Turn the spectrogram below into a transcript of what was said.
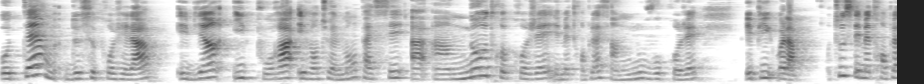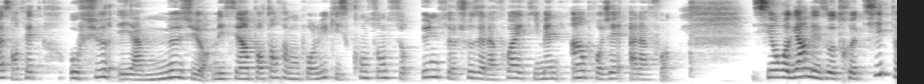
au terme de ce projet-là, eh bien, il pourra éventuellement passer à un autre projet et mettre en place un nouveau projet. Et puis voilà, tous les mettre en place en fait au fur et à mesure. Mais c'est important vraiment pour lui qu'il se concentre sur une seule chose à la fois et qu'il mène un projet à la fois. Si on regarde les autres types,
